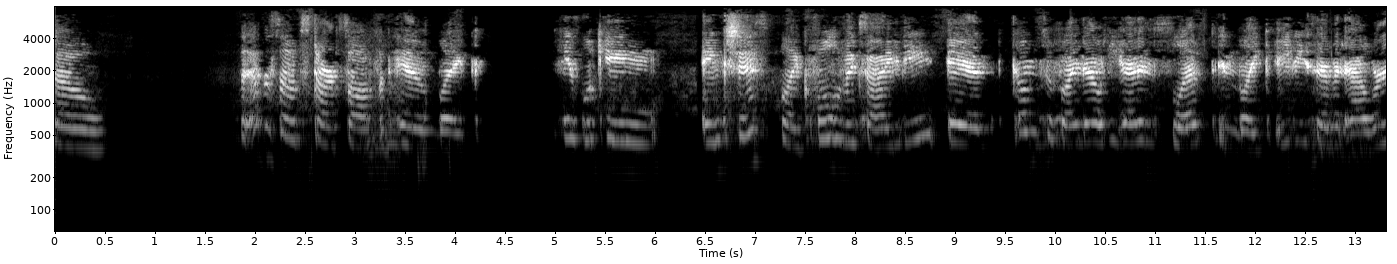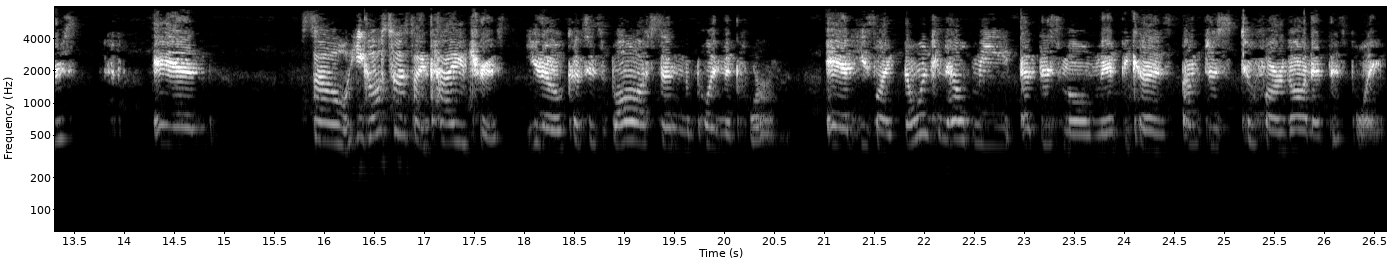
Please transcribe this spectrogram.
so the episode starts off with him like he's looking anxious, like full of anxiety, and comes to find out he hadn't slept in like 87 hours. And so he goes to a psychiatrist, you know, because his boss set an appointment for him. And he's like, no one can help me at this moment because I'm just too far gone at this point.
